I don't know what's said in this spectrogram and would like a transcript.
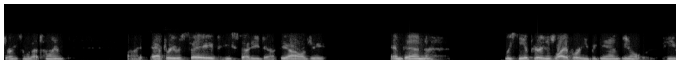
during some of that time. Uh, after he was saved, he studied uh, theology, and then we see a period in his life where he began, you know, he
